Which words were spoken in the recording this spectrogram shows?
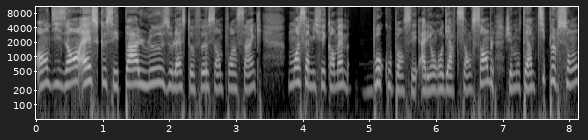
en disant est-ce que c'est pas le The Last of Us 1.5 Moi ça m'y fait quand même beaucoup penser. Allez on regarde ça ensemble. J'ai monté un petit peu le son.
